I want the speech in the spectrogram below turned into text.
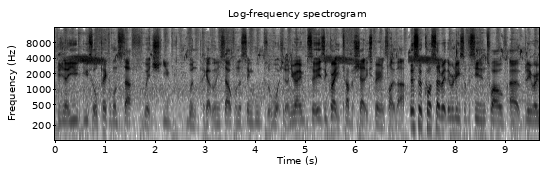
because you know you, you sort of pick up on stuff which you wouldn't pick up on yourself on a single sort of watching it on your own. So it's a great to have a shared experience like that. This will of course celebrate the release of the season 12 uh, Blu-ray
